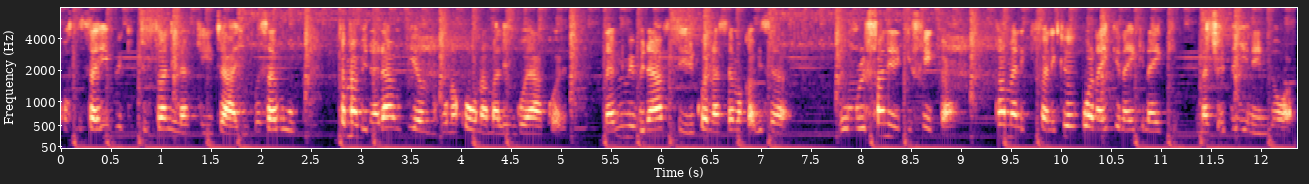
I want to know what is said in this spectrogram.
kwa sasa hivi kitu fulani nakihitaji. Kwa sababu kama binadamu pia unakuwa una malengo yako. Eh. na mimi binafsi ilikuwa nasema kabisa umri fulani nikifika kama nikifanikiwa kuwa na hiki na hiki na hiki nachohitaji ni ndoa.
